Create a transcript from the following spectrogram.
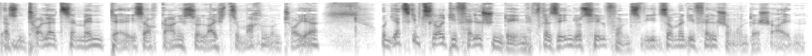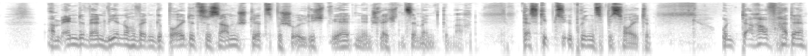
Das ist ein toller Zement, der ist auch gar nicht so leicht zu machen und teuer. Und jetzt gibt's Leute, die fälschen den. Fresenius, hilf uns. Wie soll man die Fälschung unterscheiden? Am Ende werden wir noch, wenn ein Gebäude zusammenstürzt, beschuldigt, wir hätten den schlechten Zement gemacht. Das gibt's übrigens bis heute. Und darauf hat er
